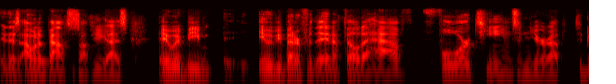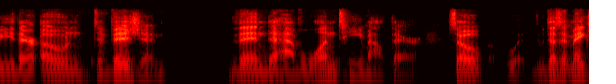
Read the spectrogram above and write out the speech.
and this I want to bounce this off you guys. It would be it would be better for the NFL to have four teams in Europe to be their own division than to have one team out there. So does it make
